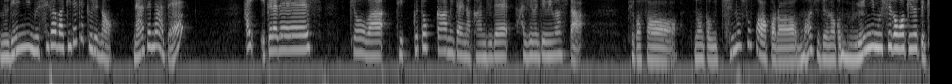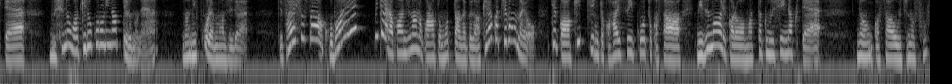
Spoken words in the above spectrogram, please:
無限に虫が湧き出てくるの。なぜなぜ？はい、イクラです。今日は TikToker みたいな感じで始めてみました。てかさ、なんかうちのソファーからマジでなんか無限に虫が湧き出てきて、虫の湧きどころになってるのね。何これマジで。で、最初さ、小映えたいな感じなのかなと思ったんだけど、明らか違うのよ。てか、キッチンとか排水口とかさ、水回りからは全く虫いなくて、なんかさ、うちのソフ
